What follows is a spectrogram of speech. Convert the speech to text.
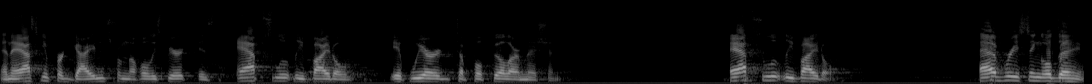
and asking for guidance from the Holy Spirit is absolutely vital if we are to fulfill our mission. Absolutely vital. Every single day.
